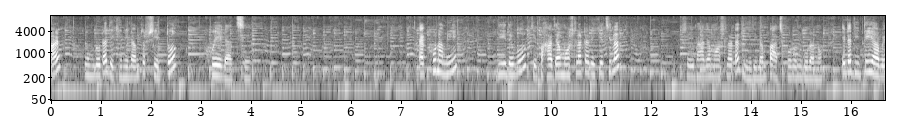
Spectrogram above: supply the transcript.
আর কুমড়োটা দেখে নিলাম। তো সেদ্ধ হয়ে গেছে। এখন আমি দিয়ে দেব। যে ভাজা মশলাটা রেখেছিলাম, সেই ভাজা মশলাটা দিয়ে দিলাম পাঁচ ফোড়ন গুঁড়ানো। এটা দিতেই হবে,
